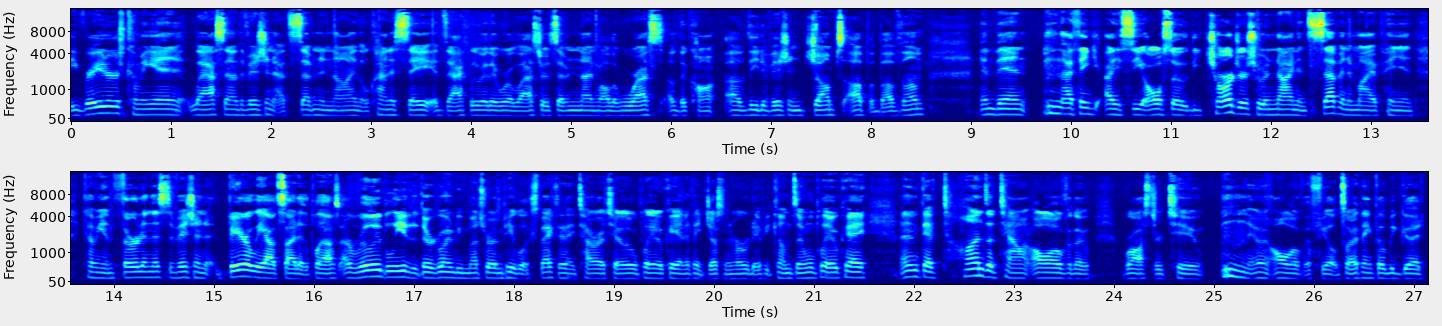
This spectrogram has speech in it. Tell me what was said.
the Raiders coming in last in that division at seven and nine. They'll kind of stay exactly where they were last year at seven and nine, while the rest of the con- of the division jumps up above them. And then I think I see also the Chargers, who are nine and seven, in my opinion, coming in third in this division, barely outside of the playoffs. I really believe that they're going to be much better than people expect. I think Tyrod Taylor will play okay, and I think Justin Herbert, if he comes in, will play okay. I think they have tons of talent all over the roster too, all over the field. So I think they'll be good.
